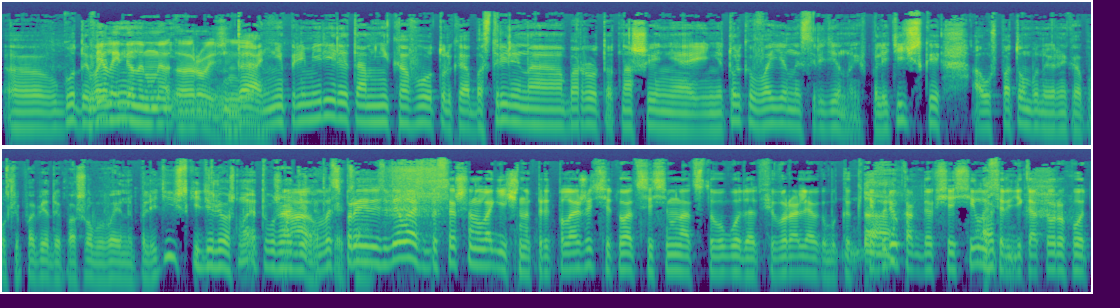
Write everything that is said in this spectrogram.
э, в годы Белый войны... Белым э, рознь. Да, да, не примирили там никого, только обострили, наоборот, отношения. И не только в военной среде, но и в политической. А уж потом бы наверняка после победы пошел бы военно-политический дележ. Но это уже а отдельно. Воспроизвелась бы совершенно логично предположить ситуацию 17 года от февраля к октябрю, да. когда все силы, а... среди которых вот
